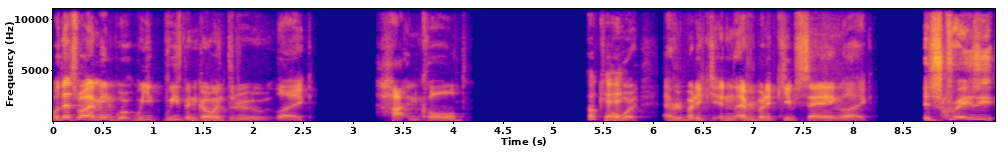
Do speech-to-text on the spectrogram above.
Well, that's what I mean. We're, we we've been going through like hot and cold. Okay. Everybody and everybody keeps saying like it's crazy.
